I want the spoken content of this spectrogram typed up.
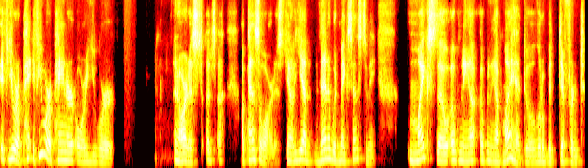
If you were a if you were a painter or you were an artist, a, a pencil artist, you know, yeah, then it would make sense to me. Mike's though opening up opening up my head to a little bit different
